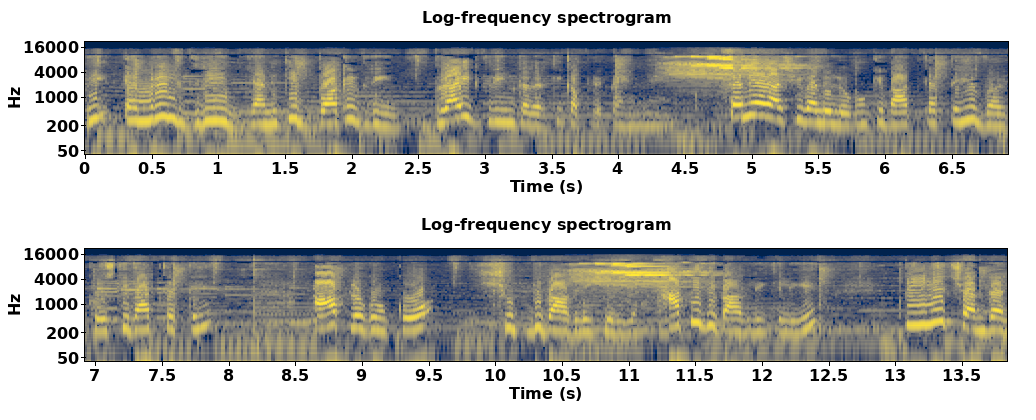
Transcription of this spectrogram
भी एमरल्ड ग्रीन यानी कि bottle green bright green colour के कपड़े पहनने कन्या राशि वाले लोगों की बात करते हैं वर्गोस की बात करते हैं। आप लोगों को शुभ दीपावली के लिए हैप्पी दीपावली के लिए पीले चंदन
